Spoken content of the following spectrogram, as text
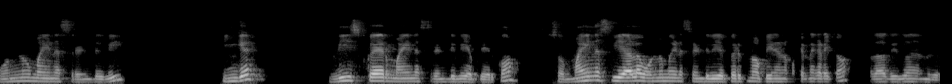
ஒன்று மைனஸ் ரெண்டு வி இங்கே வி ஸ்கொயர் மைனஸ் ரெண்டு வி அப்படி இருக்கும்? ஸோ மைனஸ் வியால் ஒன்று மைனஸ் ரெண்டு வியை பெருக்கணும் அப்படின்னா நமக்கு என்ன கிடைக்கும்? அதாவது இது என்னது?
